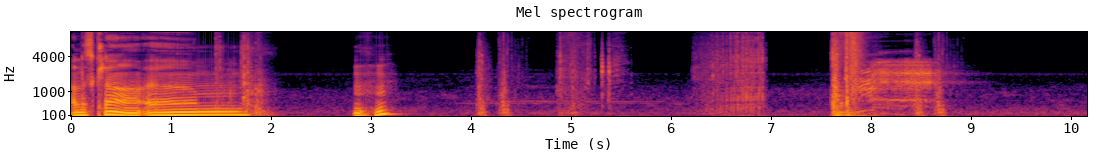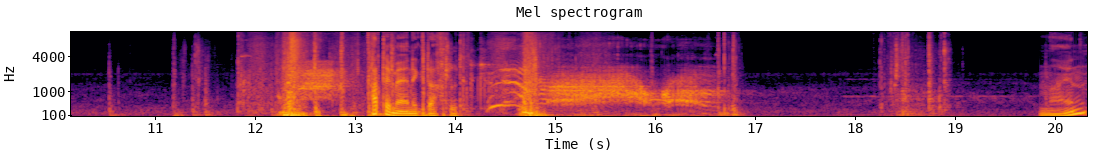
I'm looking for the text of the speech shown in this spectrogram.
Alles klar. Ähm, Mhm. Hat er mir eine gedachtelt. Nein.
